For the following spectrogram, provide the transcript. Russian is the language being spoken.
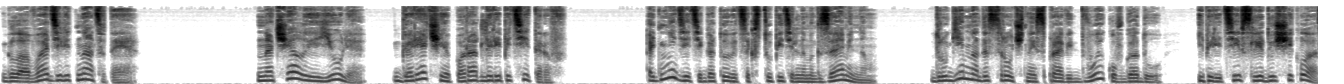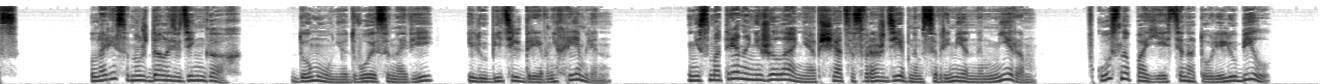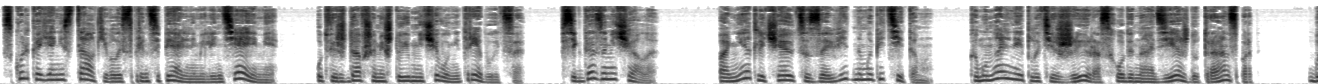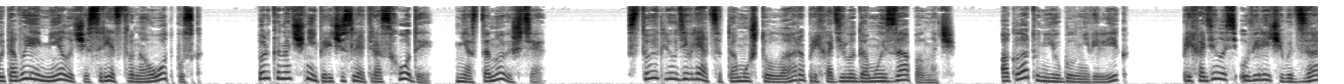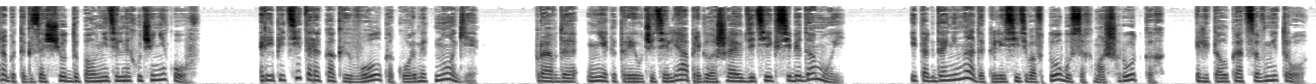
Глава 19. Начало июля — горячая пора для репетиторов. Одни дети готовятся к вступительным экзаменам, другим надо срочно исправить двойку в году и перейти в следующий класс. Лариса нуждалась в деньгах. Дома у нее двое сыновей и любитель древних римлян. Несмотря на нежелание общаться с враждебным современным миром, вкусно поесть Анатолий любил. Сколько я не сталкивалась с принципиальными лентяями — утверждавшими, что им ничего не требуется, всегда замечала. Они отличаются завидным аппетитом. Коммунальные платежи, расходы на одежду, транспорт, бытовые мелочи, средства на отпуск. Только начни перечислять расходы, не остановишься. Стоит ли удивляться тому, что Лара приходила домой за полночь? Оклад у нее был невелик, приходилось увеличивать заработок за счет дополнительных учеников. Репетитора, как и волка, кормят ноги. Правда, некоторые учителя приглашают детей к себе домой. И тогда не надо колесить в автобусах, маршрутках или толкаться в метро.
